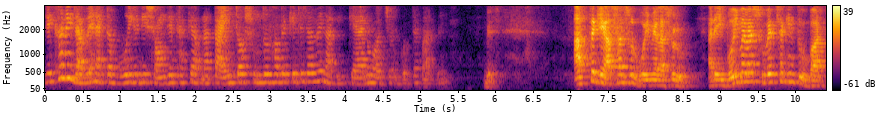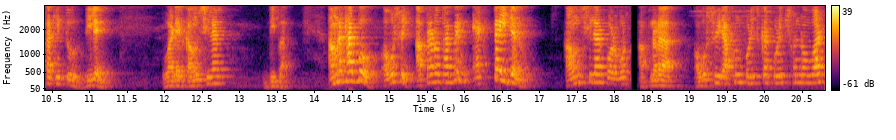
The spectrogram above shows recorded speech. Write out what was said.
যেখানে যাবেন, একটা বই যদি সঙ্গে থাকে, আপনার টাইমটাও সুন্দরভাবে কেটে যাবেন আপনি জ্ঞানও অর্জন করতে পারবেন। বেশ। আজ থেকে আসানসোল বইমেলা শুরু। আর এই বইমেলার শুভেচ্ছা কিন্তু, বার্তা কিন্তু দিলেন ওয়ার্ডের কাউন্সিলর দীপা। আমরা থাকব, অবশ্যই, আপনারাও থাকবেন, একটাই যেন কাউন্সিলর পরবর্তী আপনারা অবশ্যই রাখুন পরিষ্কার পরিচ্ছন্ন ওয়ার্ড,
